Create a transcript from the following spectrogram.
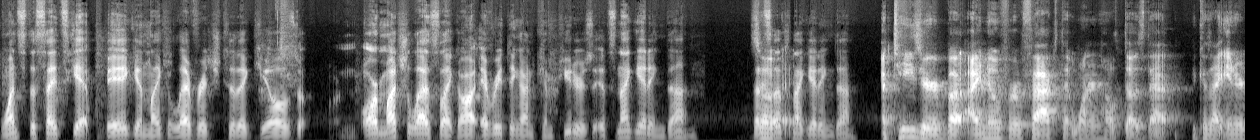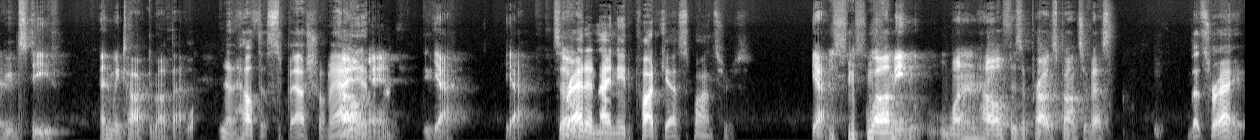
Once the sites get big and like leverage to the gills, or much less like everything on computers, it's not getting done. That So- stuff's not getting done. a teaser, but I know for a fact that One in Health does that because I interviewed Steve and we talked about that. And health is special, man. Oh man, yeah, yeah. So Brad and I need podcast sponsors. Yeah. Well, I mean, One in Health is a proud sponsor of us. That's right.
